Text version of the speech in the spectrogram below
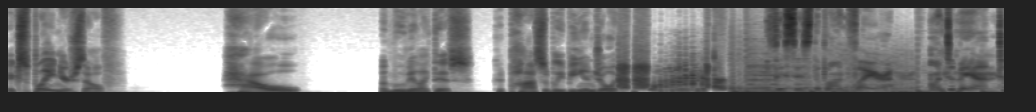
Explain yourself. How a movie like this could possibly be enjoyed. This is The Bonfire on demand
